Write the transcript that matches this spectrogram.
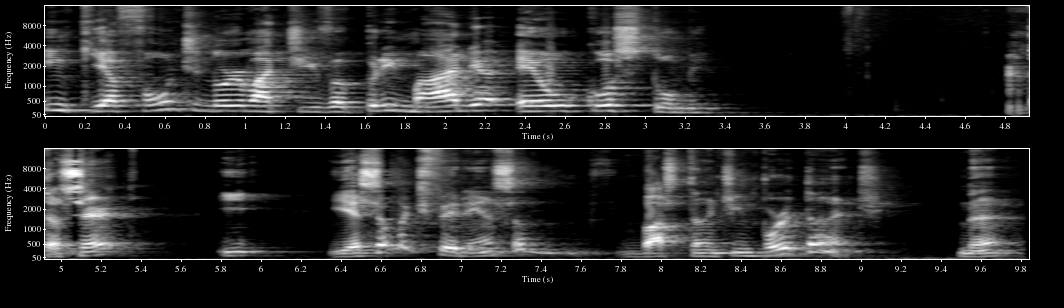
em que a fonte normativa primária é o costume. Tá certo? E, e essa é uma diferença bastante importante, né?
